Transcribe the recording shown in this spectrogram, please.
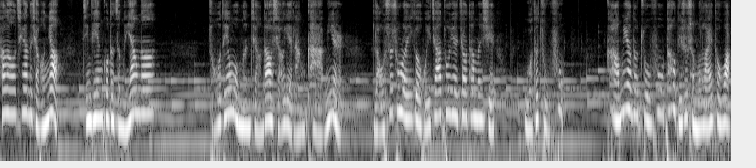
Hello，亲爱的小朋友，今天过得怎么样呢？昨天我们讲到小野狼卡米尔，老师出了一个回家作业，叫他们写我的祖父。卡米尔的祖父到底是什么来头啊？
